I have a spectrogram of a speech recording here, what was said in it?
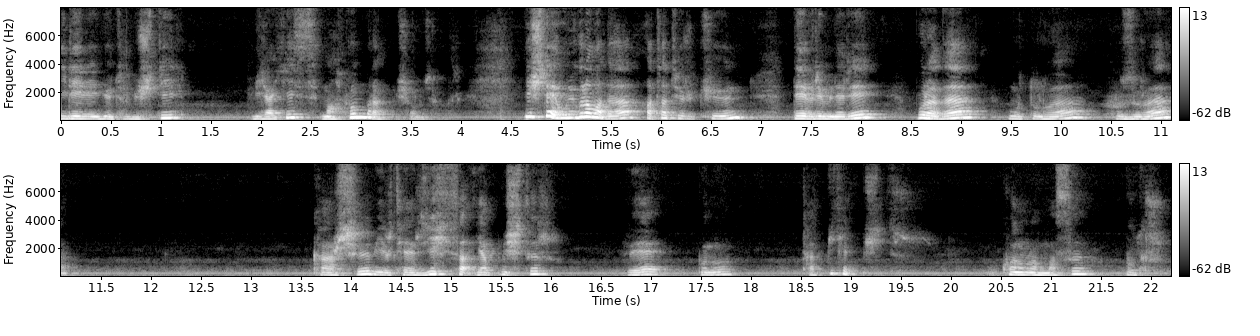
ileriye götürmüş değil, bilakis mahrum bırakmış olacaktır. İşte uygulamada Atatürk'ün devrimleri burada mutluluğa, huzura karşı bir tercih yapmıştır ve bunu tatbik etmiştir. Konumlanması budur.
